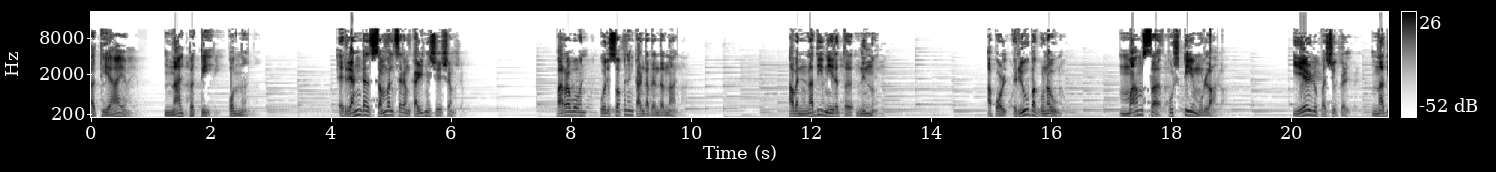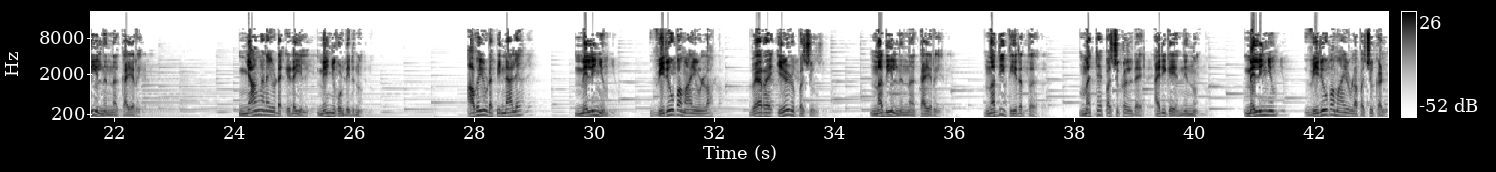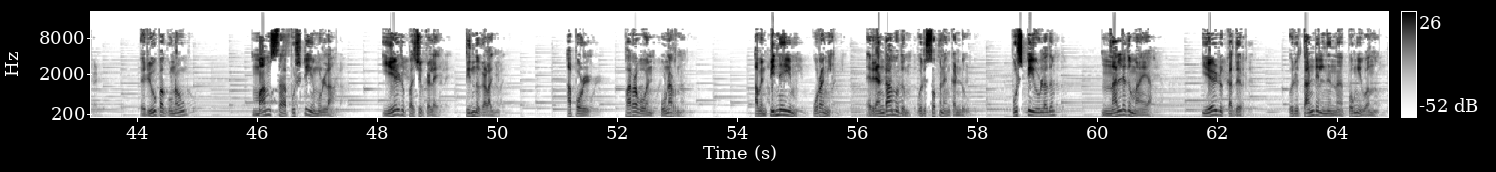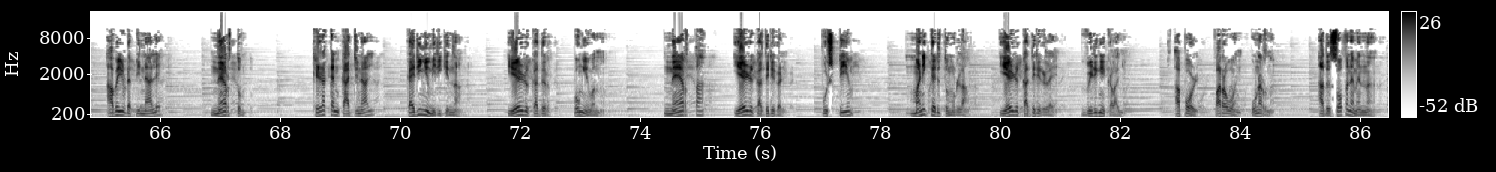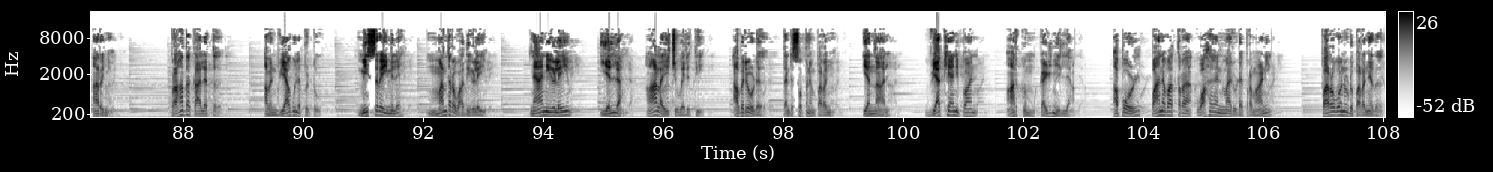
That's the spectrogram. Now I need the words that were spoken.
അധ്യായം നാൽപ്പത്തി ഒന്ന്. രണ്ട് സംവത്സരം കഴിഞ്ഞ ശേഷം പറവോൻ ഒരു സ്വപ്നം കണ്ടതെന്തെന്നാൽ അവൻ നദീനീരത്ത് നിന്നു. അപ്പോൾ രൂപഗുണവും മാംസ പുഷ്ടിയുമുള്ള ഏഴു പശുക്കൾ നദിയിൽ നിന്ന് കയറി ഞാങ്ങണയുടെ ഇടയിൽ മേഞ്ഞുകൊണ്ടിരുന്നു. അവയുടെ പിന്നാലെ മെലിഞ്ഞും വിരൂപമായുള്ള വേറെ ഏഴു പശു നദിയിൽ നിന്ന് കയറി നദീതീരത്ത് മറ്റേ പശുക്കളുടെ അരികെ നിന്നു. മെലിഞ്ഞും വിരൂപമായുള്ള പശുക്കൾ രൂപഗുണവും മാംസപുഷ്ടിയുമുള്ള ഏഴു പശുക്കളെ തിന്നുകളഞ്ഞു. അപ്പോൾ പറവോൻ ഉണർന്നു. അവൻ പിന്നെയും ഉറങ്ങി. രണ്ടാമതും ഒരു സ്വപ്നം കണ്ടു. പുഷ്ടിയുള്ളതും നല്ലതുമായ ഏഴു കതിർ ഒരു തണ്ടിൽ നിന്ന് പൊങ്ങി വന്നു. അവയുടെ പിന്നാലെ നേർത്തും കിഴക്കൻ കാറ്റിനാൽ കരിഞ്ഞുമിരിക്കുന്ന ഏഴു കതിർ പൊങ്ങി വന്നു. നേർത്ത ഏഴ് കതിരുകൾ പുഷ്ടിയും മണിക്കരുത്തുമുള്ള ഏഴ് കതിരുകളെ വിഴുങ്ങിക്കളഞ്ഞു. അപ്പോൾ പറവോൻ ഉണർന്നു. അത് സ്വപ്നമെന്ന് അറിഞ്ഞു. പ്രാതകാലത്ത് അവൻ വ്യാകുലപ്പെട്ടു. മിസ്രൈമിലെ മന്ത്രവാദികളെയും ജ്ഞാനികളെയും എല്ലാം ആളയച്ചു വരുത്തി അവരോട് തന്റെ സ്വപ്നം പറഞ്ഞു. എന്നാൽ വ്യാഖ്യാനിപ്പാൻ ആർക്കും കഴിഞ്ഞില്ല. അപ്പോൾ പാനപാത്ര വാഹകന്മാരുടെ പ്രമാണി ഫറവോനോട് പറഞ്ഞത്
